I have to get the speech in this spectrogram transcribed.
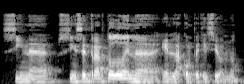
sin, sin centrar todo en la, en la competición, ¿no?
